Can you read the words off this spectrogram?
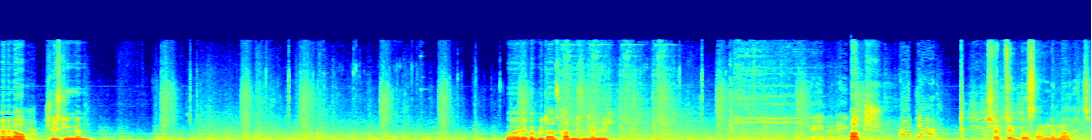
Ja genau. Schieß gegen den. Äh, der Computer ist gerade ein bisschen dämlich. Autsch. Ich habe den Bus angemacht.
